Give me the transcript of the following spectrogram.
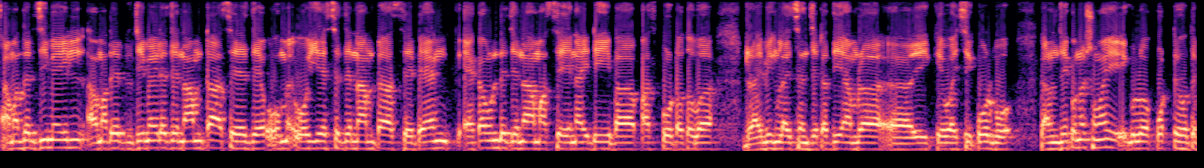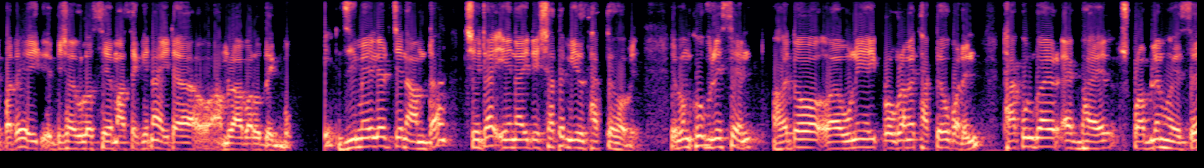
আমাদের জিমেইল আমাদের জিমেইলে যে নামটা আছে, যে ওইএস এর যে নামটা আছে ব্যাংক অ্যাকাউন্টে যে নাম আছে এনআইডি বা পাসপোর্ট অথবা ড্রাইভিং লাইসেন্স যেটা দিয়ে আমরা এই কেওয়াইসি করব। কারণ যে কোনো সময় এগুলো করতে হতে পারে, এই বিষয়গুলো সেম আছে কিনা এটা আমরা আবারও দেখব। জিমেইলের যে নামটা, সেটা এনআইডির সাথে মিল থাকতে হবে। এবং খুব রিসেন্ট হয়তো উনি এই প্রোগ্রামে থাকতেও পারেন। ঠাকুরগাঁয়ের এক ভাইয়ের প্রবলেম হয়েছে।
